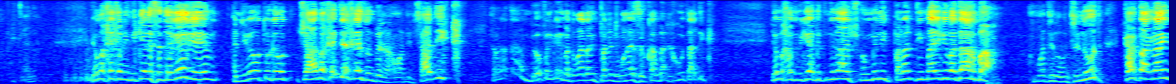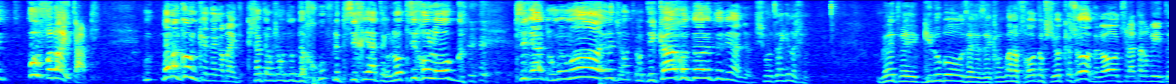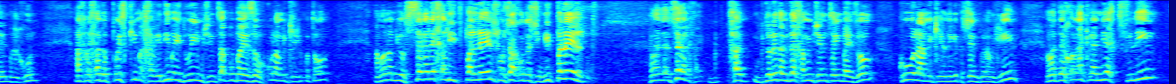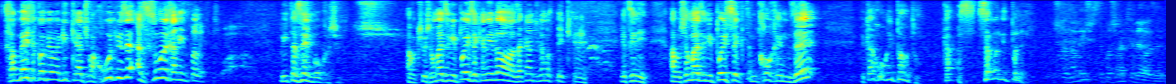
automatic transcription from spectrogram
יום אחרי כן אני מגיע לסדר ערב, אני רואה אותו גם שעה וחצי אחרי זה. אמרתי, צדיק, באופן כללי, אם אתה רואה אדם מתפלל 18 כל כך באריכות, צדיק. יום אחד הוא מגיע לבית מדרש, הוא אומר לי, התפללתי מהערב עד ארבע. אמרתי לו, ברצינות, קח את הרגליים, עוף הביתה. במקום כזה הביתה. חשבתי הרבה שמעתי אותו דחוף לפסיכיאטר, לא פסיכולוג, פסיכיאטר. הוא אומר, מה, ילד שלנו, תיקח אותו לפסיכיאטר. תשמעו, אני רוצה להגיד לכם. באמת, גילו בו, זה, זה כמובן הפרעות נפשיות קשות, זה לא תפילת ערבית אה, ברכון. הלך לאחד הפריסקים החרדים הידועים שנמצא פה באזור, כולם מכירים אותו. אמר לו, אני אוסר עליך להתפלל שלושה חודשים, להתפלל! אמרתי, אני אוסר עליך. גדולי תלמידי חכמים שנמצאים באזור, כולם מכירים, אני אגיד את השם, כולם מכירים. אמרתי, אתה יכול רק להניח תפילין, חמש דקות ביום להגיד קריאת שמע. חוץ מזה, אסור לך להתפלל. והתאזן, ברוך השם. אבל כשהוא שמע את זה מפויסק, אני לא, הזקן שלי לא מספיק אה, רציני. אבל הוא שמע את זה מפויסק, תמיד חוכם עם זה, וככה הוא ריפא אותו. אסר לו להתפלל. יש חזון איש, זה פשוט חבר על זה.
